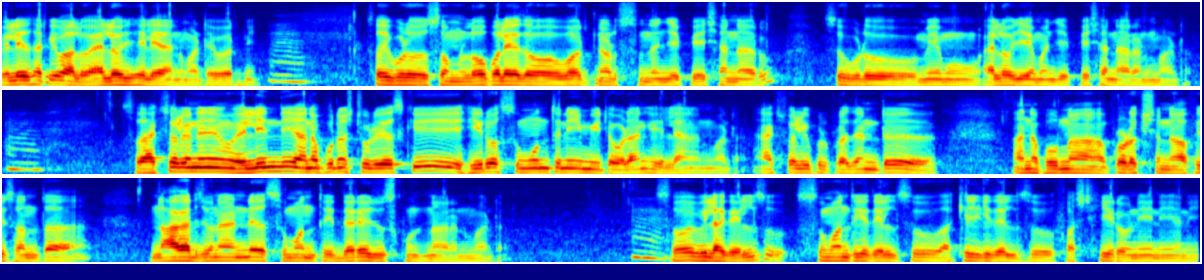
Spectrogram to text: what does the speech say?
వెళ్ళేసరికి వాళ్ళు అలో చేయలేదు అనమాట ఎవరిని. Hmm. సో ఇప్పుడు సమ్ లోపల ఏదో వర్క్ నడుస్తుందని చెప్పేసి అన్నారు. సో ఇప్పుడు మేము అలో చేయమని చెప్పేసి అన్నారనమాట Hmm. సో యాక్చువల్గా నేను వెళ్ళింది అన్నపూర్ణ స్టూడియోస్కి హీరో సుమంత్ని మీట్ అవ్వడానికి వెళ్ళాను అనమాట యాక్చువల్గా ఇప్పుడు ప్రజెంట్ అన్నపూర్ణ ప్రొడక్షన్ ఆఫీస్ అంతా నాగార్జున అండ్ సుమంత్ ఇద్దరే చూసుకుంటున్నారనమాట సో వీళ్ళకి తెలుసు సుమంత్కి తెలుసు అఖిల్కి తెలుసు ఫస్ట్ హీరో నేనే అని.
